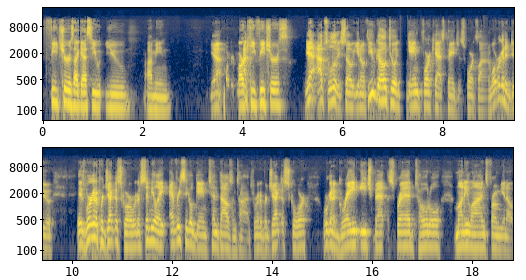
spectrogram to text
features? I guess you you. I mean, yeah, marquee features. Yeah, absolutely. So you know, if you go to a game forecast page at Sportsline, what we're going to do is we're going to project a score. We're going to simulate every single game ten thousand times. We're going to project a score we're going to grade each bet, the spread, total, money lines from, you know,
